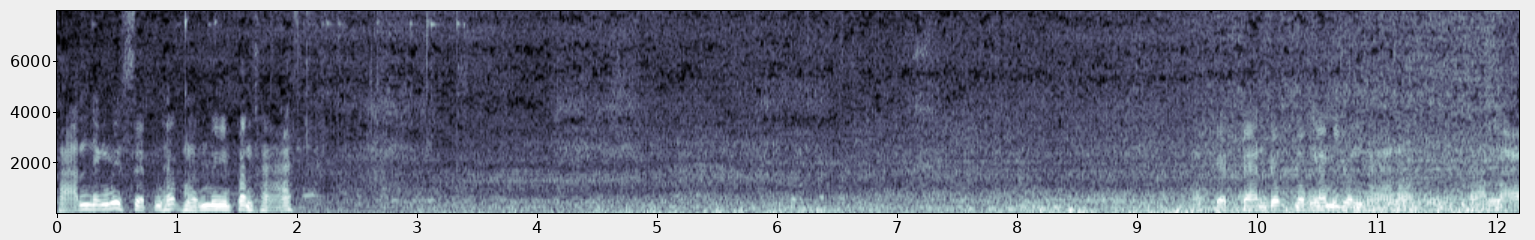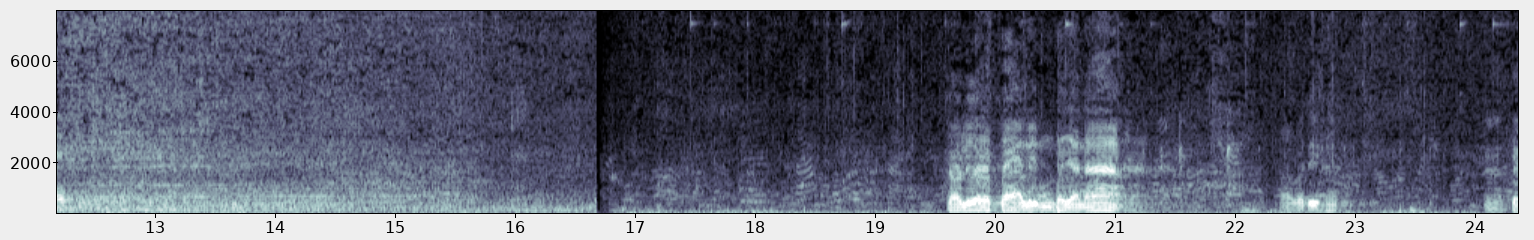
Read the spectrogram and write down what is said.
ฐานยังไม่เสร็จนะครับ เหมือนมีปัญหาเกิดการยกลงแล้วมีปัญหานะฐานแล้ว เขาเรียกว่าต่อลิ้นพญานาคอ่าสวัสดีครับอ่าแต่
